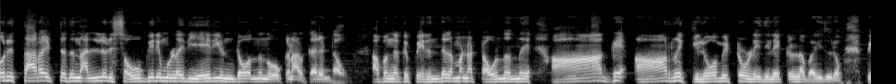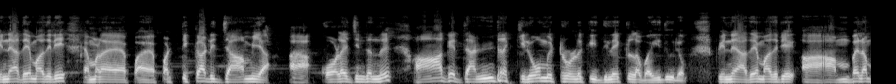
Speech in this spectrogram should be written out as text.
ഒരു തറ ഇട്ടത് നല്ലൊരു സൗകര്യമുള്ള ഒരു ഏരിയ ഉണ്ടോ എന്ന് നോക്കുന്ന ആൾക്കാരുണ്ടാവും. അപ്പം നിങ്ങൾക്ക് പെരിന്തൽമണ്ണ ടൗണിൽ നിന്ന് ആകെ ആറ് കിലോമീറ്റർ ഉള്ള ഇതിലേക്കുള്ള വൈദൂരം പിന്നെ അതേമാതിരി നമ്മളെ പട്ടിക്കാട് ജാമ്യ കോളേജിന്റെ നിന്ന് ആകെ രണ്ടര കിലോമീറ്റർ ഉള്ള ഇതിലേക്കുള്ള വൈദൂരം പിന്നെ അതേമാതിരി അമ്പലം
